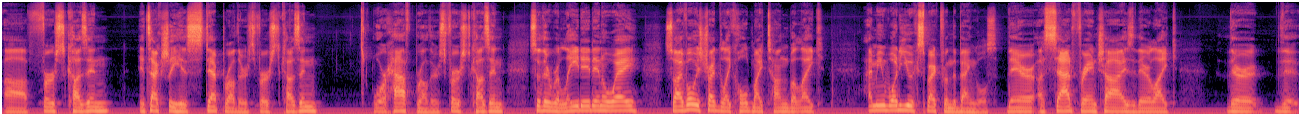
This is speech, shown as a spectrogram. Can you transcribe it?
uh, first cousin. It's actually his stepbrother's first cousin or half brother's first cousin. So they're related in a way. So I've always tried to like hold my tongue, but like, I mean, what do you expect from the Bengals? They're a sad franchise. They're like they're the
